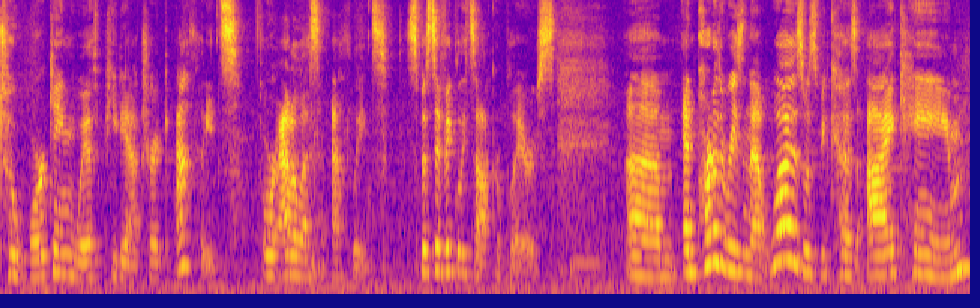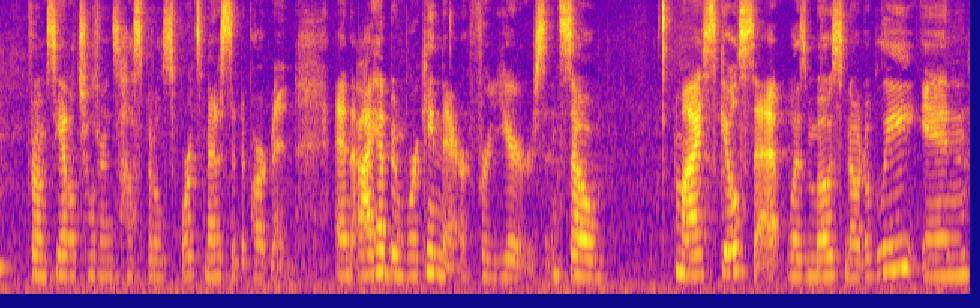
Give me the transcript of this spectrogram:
to working with pediatric athletes or adolescent athletes, specifically soccer players. Mm-hmm um, and part of the reason that was was because I came from Seattle Children's Hospital Sports Medicine Department, and I had been working there for years. And so my skill set was most notably in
